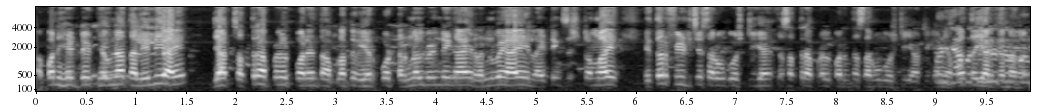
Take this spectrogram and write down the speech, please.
आपण हे डेट ठेवण्यात आलेली आहे. ज्यात सतरा एप्रिल पर्यंत आपला तो एअरपोर्ट टर्मिनल बिल्डिंग आहे रनवे आहे लाइटिंग सिस्टम आहे इतर फील्डची सर्व गोष्टी आहे तर सतरा एप्रिल पर्यंत सर्व गोष्टी या ठिकाणी आपण तयार करणार आहोत.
